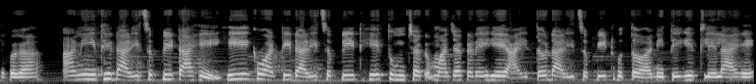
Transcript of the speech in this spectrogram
हे बघा. आणि इथे डाळीचं पीठ आहे. ही एक वाटी डाळीचं पीठ. हे तुमच्या माझ्याकडे हे आयतं डाळीचं पीठ होतं आणि ते घेतलेलं आहे.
